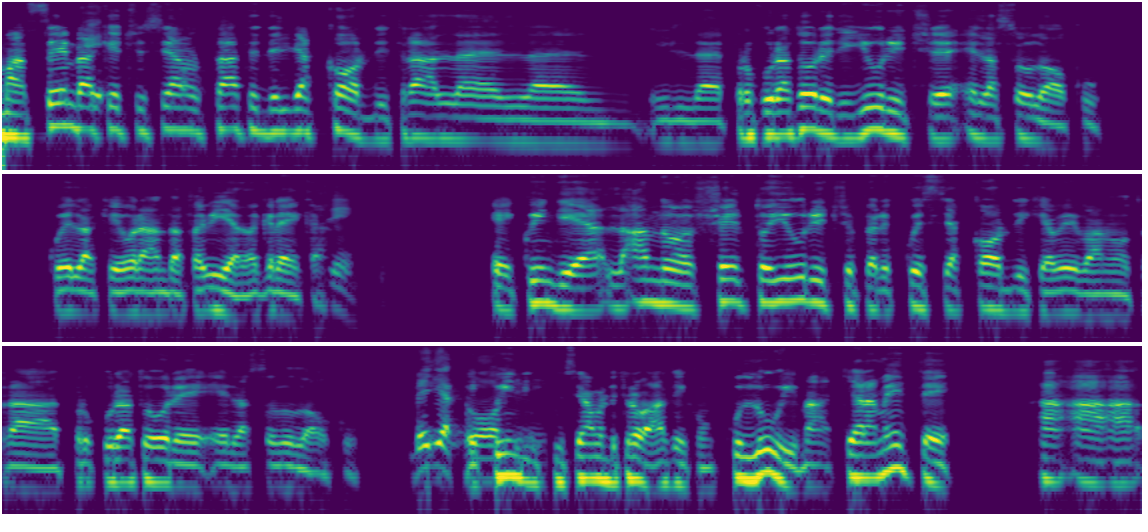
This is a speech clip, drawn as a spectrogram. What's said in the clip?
Ma sembra e... che ci siano stati degli accordi tra il, il, il procuratore di Juric e la Soloku, quella che ora è andata via, la greca. Sì. E quindi eh, hanno scelto Juric per questi accordi che avevano tra il procuratore e la Soloku. Begli accordi. E quindi ci siamo ritrovati con lui, ma chiaramente a, a, a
